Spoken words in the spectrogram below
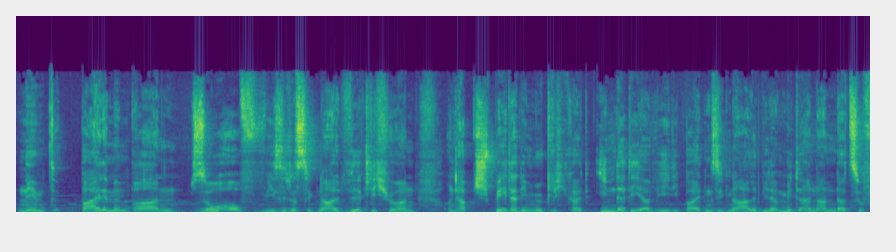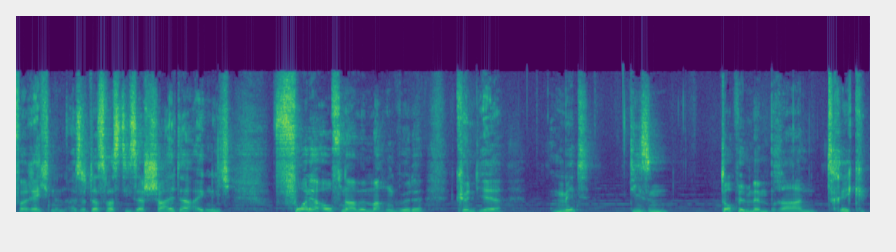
nehmt beide Membranen so auf, wie sie das Signal wirklich hören und habt später die Möglichkeit, in der DAW die beiden Signale wieder miteinander zu verrechnen. Also das, was dieser Schalter eigentlich vor der Aufnahme machen würde, könnt ihr mit diesem Doppelmembran-Trick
